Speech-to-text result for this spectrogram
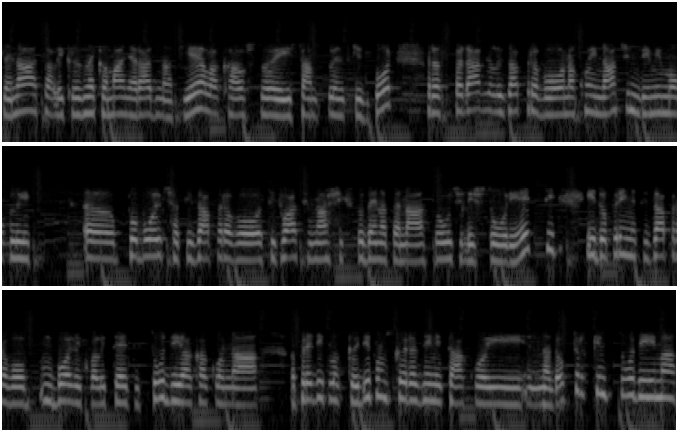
senat, ali kroz neka manja radna tijela kao što je i sam studentski zbor, raspravljali zapravo na koji način bi mi mogli E, poboljšati zapravo situaciju naših studenata na sveučilištu u Rijeci i doprinijeti zapravo bolje kvaliteti studija kako na prediplomskoj i diplomskoj razini tako i na doktorskim studijima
